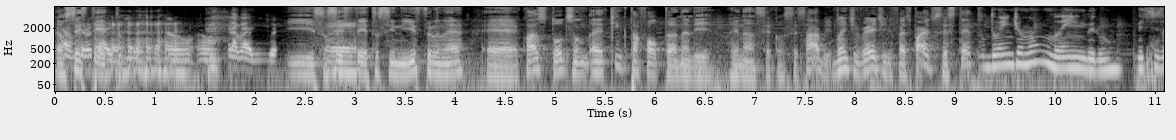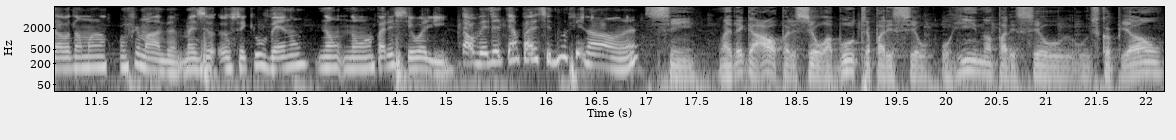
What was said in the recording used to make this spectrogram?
É o um sexteto. É um, é um trava-língua. Isso, sexteto sinistro, né? É, quase todos são. é, quem que tá faltando ali, Renan? Você, você sabe? Doente Verde, ele faz parte do sexteto? O Duende eu não lembro. Precisava dar uma confirmada. Mas eu, eu sei que o Venom não, não apareceu ali. Talvez ele tenha aparecido no final, né? Sim. Mas legal, apareceu o Abutre, apareceu o Rino, apareceu o Escorpião,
